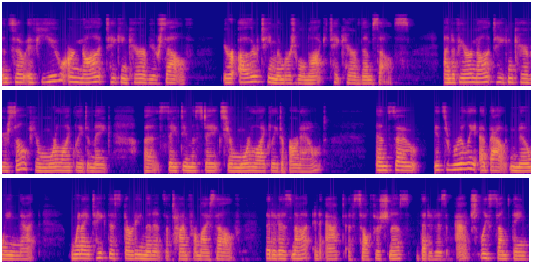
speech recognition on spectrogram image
And so if you are not taking care of yourself, your other team members will not take care of themselves. And if you're not taking care of yourself, you're more likely to make uh, safety mistakes, you're more likely to burn out. And so it's really about knowing that when I take this 30 minutes of time for myself, that it is not an act of selfishness, that it is actually something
